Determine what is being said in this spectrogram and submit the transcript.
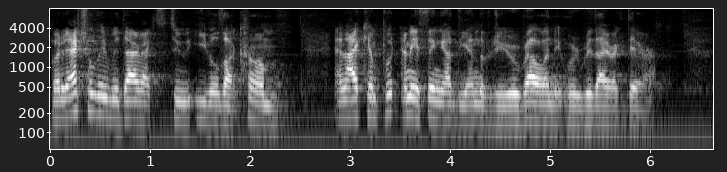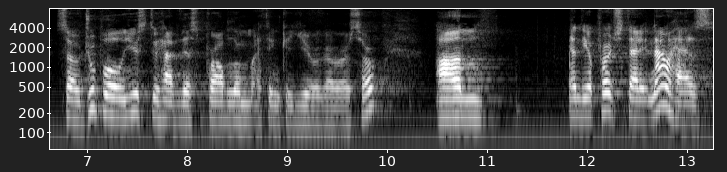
but it actually redirects to evil.com. And I can put anything at the end of the URL and it will redirect there. So Drupal used to have this problem, I think, a year ago or so. Um, and the approach that it now has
